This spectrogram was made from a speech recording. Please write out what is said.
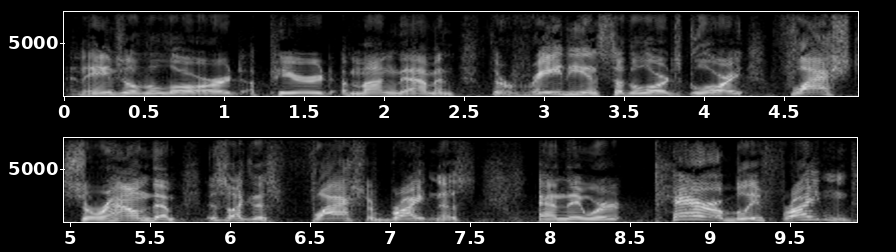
an angel of the Lord appeared among them, and the radiance of the Lord's glory flashed around them. This is like this flash of brightness, and they were terribly frightened.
